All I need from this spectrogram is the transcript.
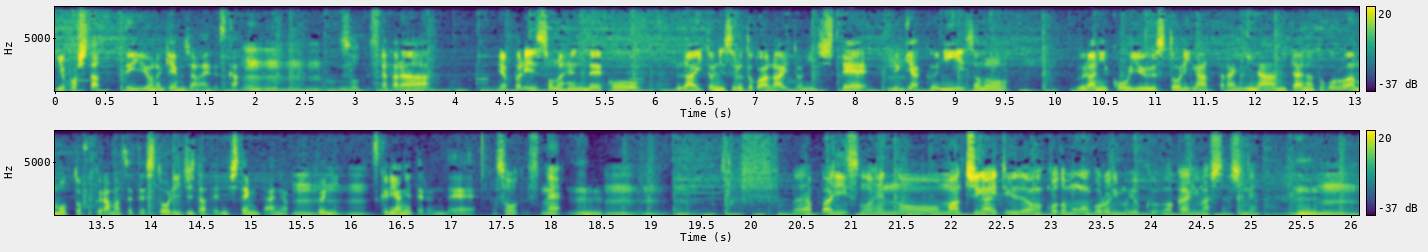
う、よこしたっていうようなゲームじゃないですか。うん。うんうん。うん、そうですね。だから、やっぱりその辺でこう、ライトにするとこはライトにして、で、うん。逆にその、裏にこういうストーリーがあったらいいな、みたいなところはもっと膨らませてストーリー仕立てにしてみたいなうんうんうん風に作り上げてるんで、そうですね。う。うんんうんうん。だからやっぱりその辺の、まあ、違いというのが子供心にもよく分かりましたしね。う。うんん。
